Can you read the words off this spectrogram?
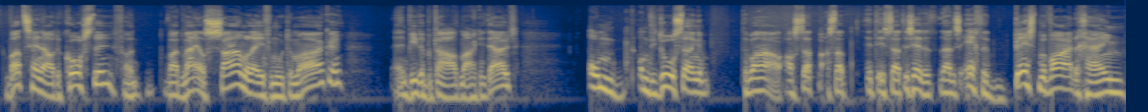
Wat zijn nou de kosten van wat wij als samenleving moeten maken? En wie dat betaalt, maakt niet uit. Om, om die doelstellingen te behalen. Als dat, als dat, het is, dat, is, dat is echt het best bewaarde geheim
